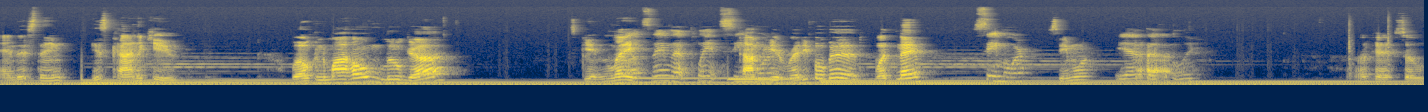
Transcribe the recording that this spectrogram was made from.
and this thing is kind of cute. Welcome to my home, little guy. It's getting late. Let's name that plant Seymour. Time to get ready for bed. What name? Seymour. Seymour? Yeah, definitely. Okay, so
